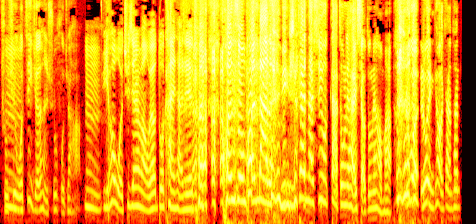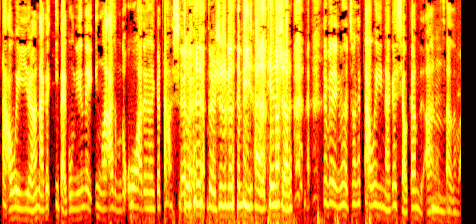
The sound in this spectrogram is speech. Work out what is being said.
出去，我自己觉得很舒服就好。嗯，以后我去健身房，我要多看一下这些穿 宽松宽大的女生。你看她是用大重量还是小重量，好吗？如果如果你看我这样穿大卫衣，然后拿个一百公斤内硬拉什么的，哇，真的一个大神。对 对，这是个厉害的天神，对不对？你们穿个大卫衣，拿个小杠子啊，算了吧。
